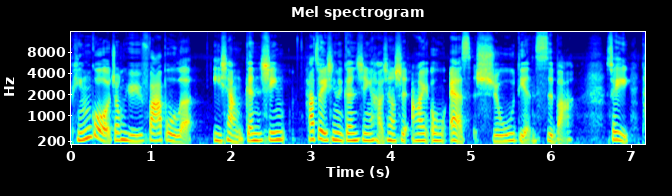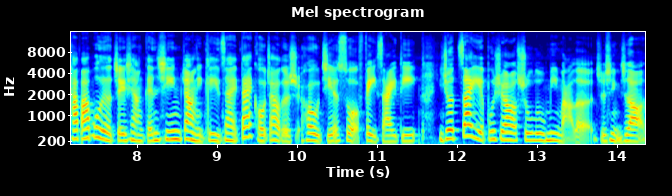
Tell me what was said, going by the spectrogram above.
苹果终于发布了一项更新，它最新的更新好像是 iOS 十五点四吧，所以它发布了这项更新，让你可以在戴口罩的时候解锁 Face ID，你就再也不需要输入密码了。就是你知道，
